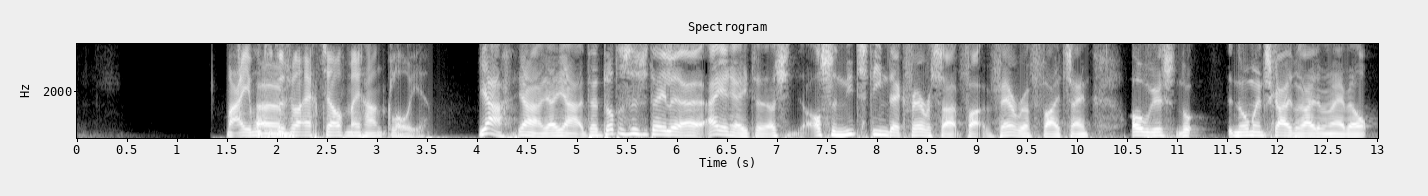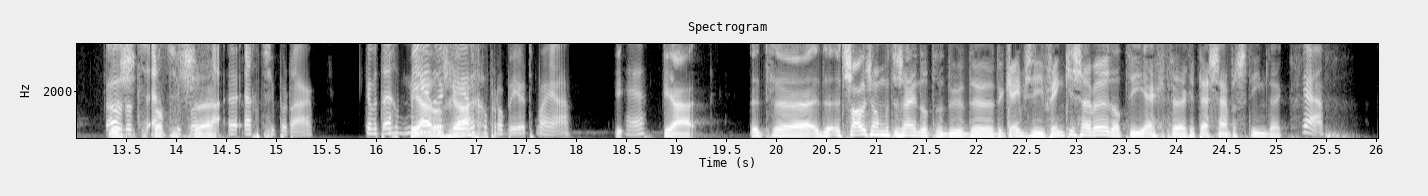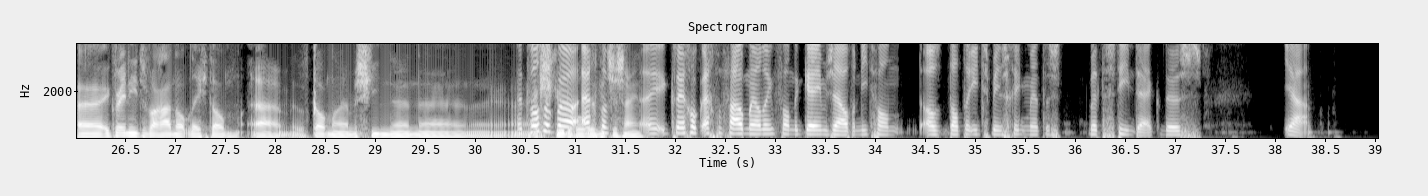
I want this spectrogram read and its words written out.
Maar je moet er Ehm. dus wel echt zelf mee gaan klooien. Ja, ja, ja, ja. Dat, dat is dus het hele eh eiereten. Als, je, als ze niet Steam Deck verifi- verified zijn. Overigens, no, no Man's Sky draaide bij mij wel. Oh, Dus dat is echt, dat super, eh, echt super raar. Ik heb het echt meerdere is keren geprobeerd, maar ja. Hè? Ja, het, eh, de- het zou zo moeten zijn dat de, de, de games die vinkjes hebben, dat die echt eh, getest zijn voor Steam Deck. Ja, Eh, ik weet niet waaraan dat ligt dan. Eh, dat kan eh, misschien een uh, Het was ook wel echt zijn. Eh, ik kreeg ook echt een foutmelding van de game zelf. En niet van als, dat er iets misging met de, met de Steam Deck. Dus ja.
